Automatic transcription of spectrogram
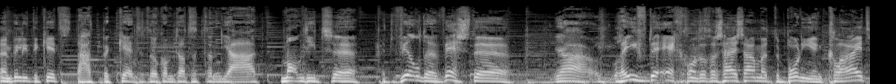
En Billy the Kid staat bekend het ook omdat het een ja, man die het, eh, het wilde westen ja, leefde echt. Gewoon, dat was hij samen met Bonnie en Clyde.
